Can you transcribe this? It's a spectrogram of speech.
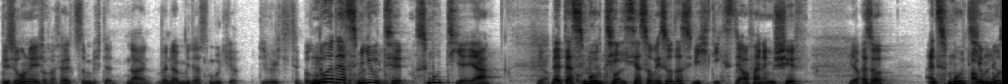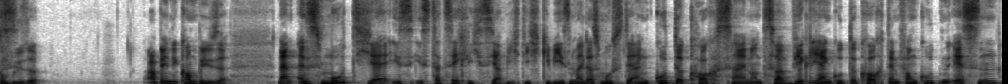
Wieso nicht? was hältst du mich denn? Nein, wenn dann mit der Smoothie. Die wichtigste Person. Nur der Smoothie, Smoothie, ja. ja Na, das Smoothie ist ja sowieso das Wichtigste auf einem Schiff. Ja. Also ein Smoothie Ab in die muss Kombüse. ab in die Kombüse. Nein, ein Smoothie ist, ist tatsächlich sehr wichtig gewesen, weil das musste ein guter Koch sein. Und zwar wirklich ein guter Koch, denn vom guten Essen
